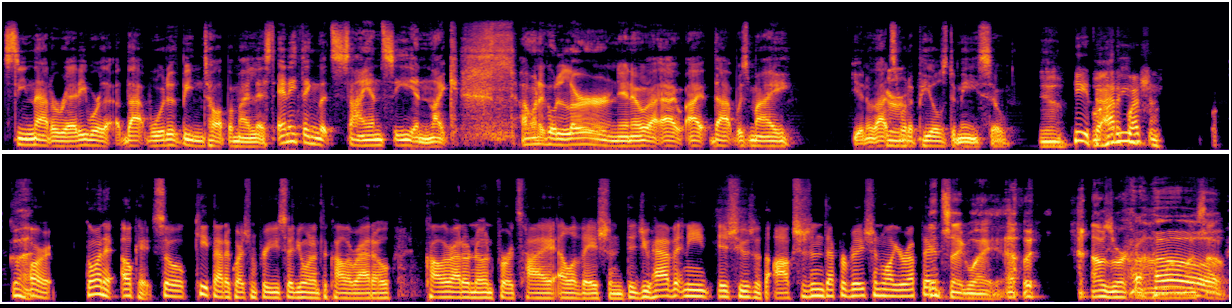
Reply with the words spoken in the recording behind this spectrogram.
seen that already where that, that would have been top of my list. Anything that's sciency and like, I want to go learn, you know, I, I, that was my, you know, that's Sure. what appeals to me. So Yeah. Keith, Well, I had a you- question. Go ahead. All right, go on it. Okay, so Keith I had a question for you. You said you went to Colorado. Colorado known for its high elevation. Did you have any issues with oxygen deprivation while you're up there? Good segue. I was working on one Oh, myself.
